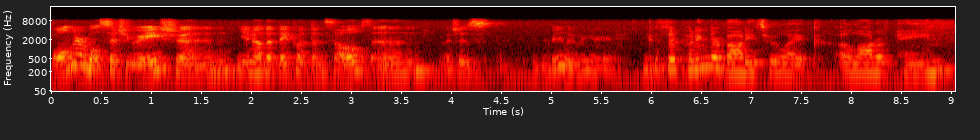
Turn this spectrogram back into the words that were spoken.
vulnerable situation, you know, that they put themselves in, which is really weird. Because they're putting their body through like a lot of pain.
